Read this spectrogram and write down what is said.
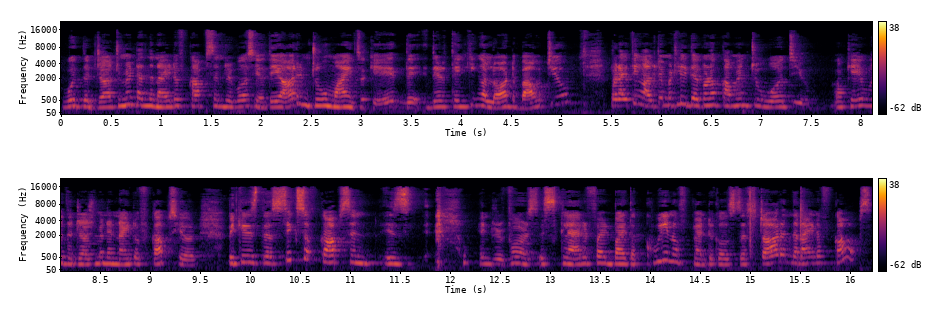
With the judgment and the knight of cups in reverse here. They are in two minds okay? They, they're thinking a lot about you. But i think ultimately they're going to come in towards you okay with the judgment and knight of cups here. Because the six of cups in, is in reverse is clarified by the queen of pentacles the star and the nine of cups.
